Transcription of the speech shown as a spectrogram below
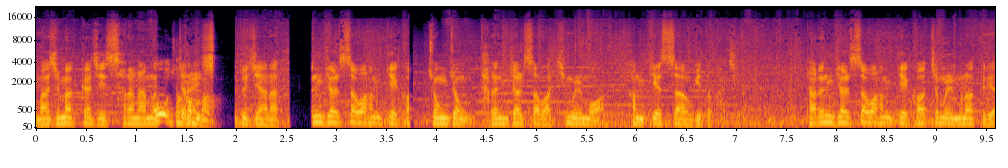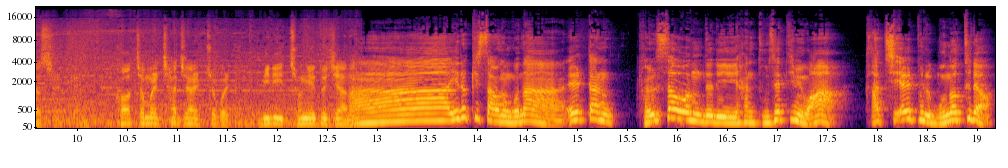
마지막까지 살아남은 오, 잠깐만. 두지 않았. 다른 결사와 함께 거- 종종 다른 결사와 힘을 모아 함께 싸우기도 하지. 다른 결사와 함께 거점을 무너뜨렸을 때 거점을 차지할 쪽을 미리 정해두지 않았. 아 이렇게 싸우는구나. 일단 결사원들이 한 두세 팀이 와 같이 엘프를 무너뜨려.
